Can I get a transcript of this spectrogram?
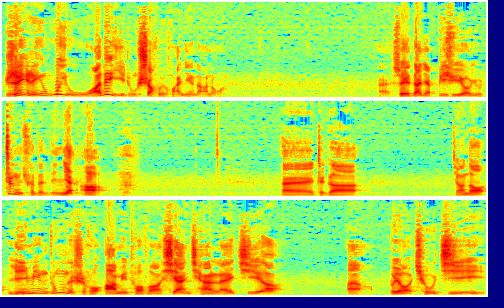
人人为我的一种社会环境当中啊，哎，所以大家必须要有正确的理念啊。哎，这个讲到临命终的时候，阿弥陀佛现前来接，哎呀，不要求急。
